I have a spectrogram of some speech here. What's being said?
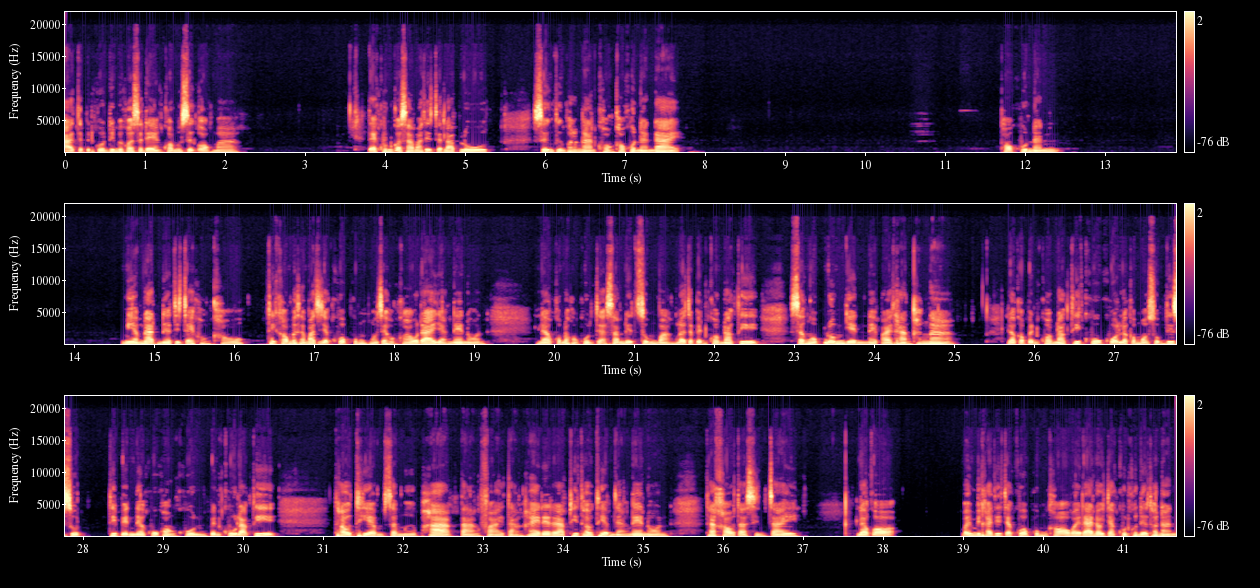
อาจจะเป็นคนที่ไม่ค่อยแสดงความรู้สึกออกมา แต่คุณก็สามารถที่จะรับรู้ ซึ้งถึงพลังงานของเขาคนนั้นได้พอคุณนั้น มีอำนาจเหนือจิตใจของเขา ที่เขาไม่สามารถที่จะควบคุมหัวใจของเขาได้อย่างแน่นอน แล้วความรักของคุณจะสำเร็จสมหวัง และจะเป็นความรักที่สงบร่มเย็นในปลายทางข้างหน้า แล้วก็เป็นความรักที่คู่ควรและก็เหมาะสมที่สุดที่เป็นเนื้อคู่ของคุณ เป็นคู่รักที่ เท่าเทียมเสมอภาคต่างฝ่ายต่างให้ได้รับที่เท่าเทียมอย่างแน่นอน ถ้าเขาตัดสินใจ แล้วก็ไม่มีใครที่จะควบคุมเขาเอาไว้ได้นอกจากคุณคนเดียวเท่านั้น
